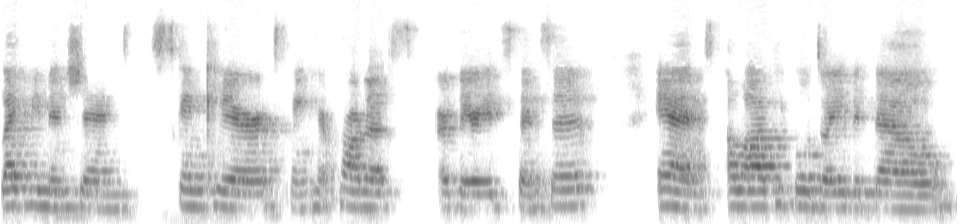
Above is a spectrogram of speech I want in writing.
like we mentioned, skincare, skincare products are very expensive, and a lot of people don't even know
